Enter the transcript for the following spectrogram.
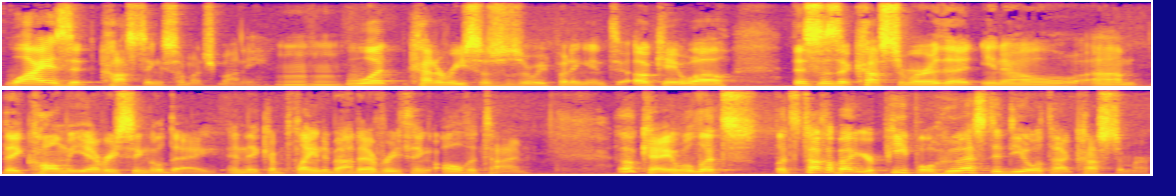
why is it costing so much money? What kind of resources are we putting into? Okay well this is a customer that you know um, they call me every single day and they complain about everything all the time okay well let's let's talk about your people who has to deal with that customer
